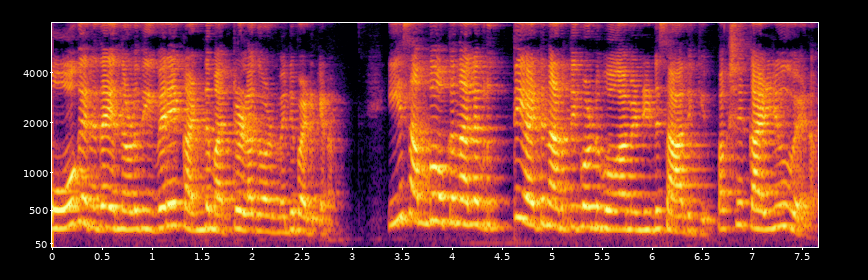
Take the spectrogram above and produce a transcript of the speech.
പോകരുത് എന്നുള്ളത് ഇവരെ കണ്ട് മറ്റുള്ള ഗവൺമെന്റ് പഠിക്കണം. ഈ സംഭവമൊക്കെ നല്ല വൃത്തിയായിട്ട് നടത്തിക്കൊണ്ട് പോകാൻ വേണ്ടിയിട്ട് സാധിക്കും. പക്ഷെ കഴിവ് വേണം.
